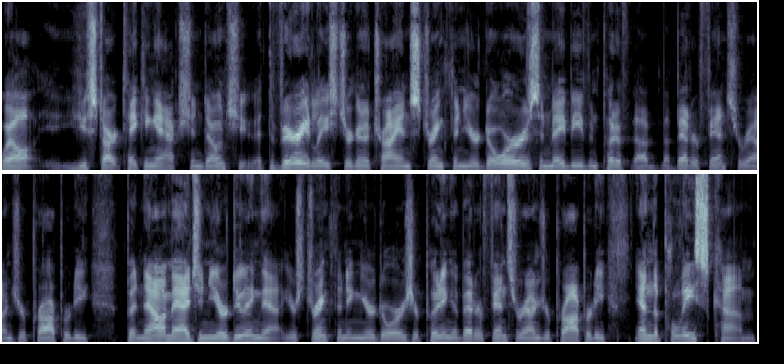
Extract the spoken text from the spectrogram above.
Well, you start taking action, don't you? At the very least, you're going to try and strengthen your doors and maybe even put a, a, better fence around your property. But now imagine you're doing that. You're strengthening your doors, you're putting a better fence around your property, and the police come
